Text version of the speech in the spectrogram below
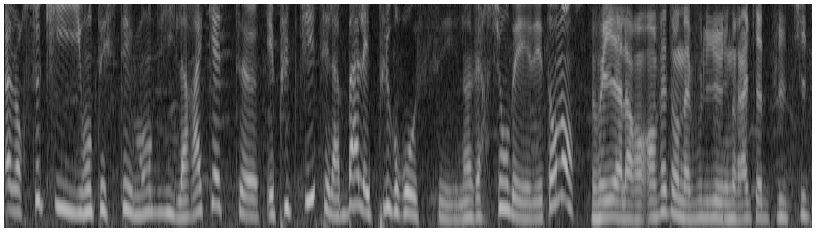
Alors ceux qui ont testé m'ont dit la raquette euh, est plus petite et la balle est plus grosse. C'est l'inversion des, des tendances. Oui, alors en fait, on a voulu une raquette plus petite.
